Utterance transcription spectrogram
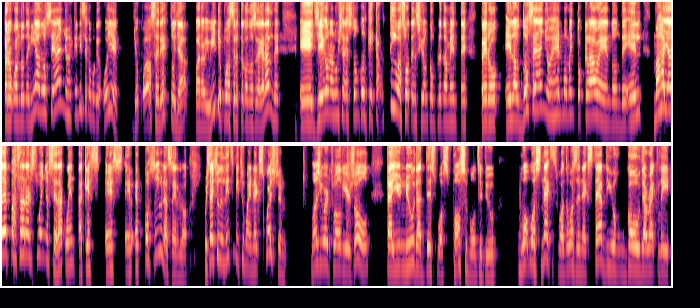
Pero cuando tenía 12 años, es que él dice como que, oye, yo puedo hacer esto ya para vivir, yo puedo hacer esto cuando sea grande. Eh, llega una lucha de Stone Cold que cautiva su atención completamente, pero en los 12 años es el momento clave en donde él, más allá de pasar al sueño, se da cuenta que es, es, es, es posible hacerlo. Which actually leads me to my next question. Once you were 12 years old, that you knew that this was possible to do, what was next? What was the next step? Do you go directly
